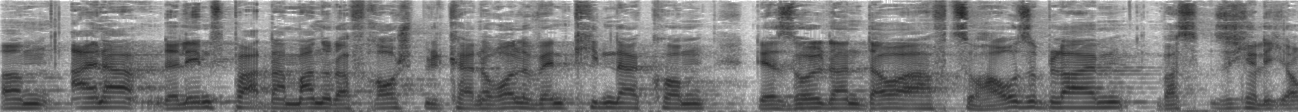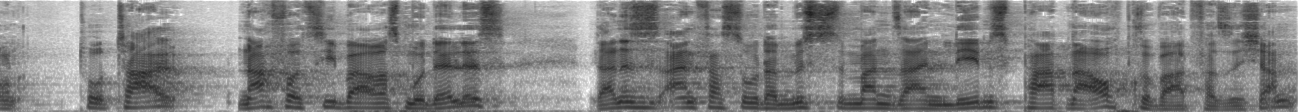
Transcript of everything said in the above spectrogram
ähm, einer, der Lebenspartner, Mann oder Frau spielt keine Rolle. Wenn Kinder kommen, der soll dann dauerhaft zu Hause bleiben, was sicherlich auch ein total nachvollziehbares Modell ist dann ist es einfach so, da müsste man seinen Lebenspartner auch privat versichern,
